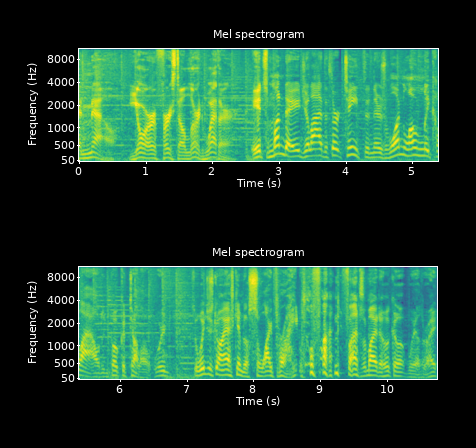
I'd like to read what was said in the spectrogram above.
And now, your first alert weather. It's Monday, July the 13th, and there's one lonely cloud in Pocatello. We're, so we're just going to ask him to swipe right. We'll find, find somebody to hook up with, right?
